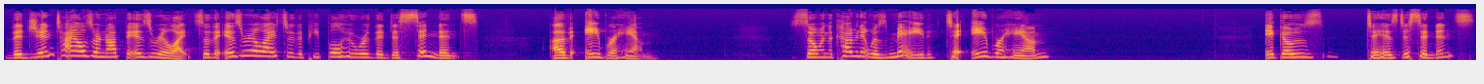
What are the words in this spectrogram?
The Gentiles are not the Israelites. So the Israelites are the people who were the descendants of Abraham. So when the covenant was made to Abraham, it goes to his descendants,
